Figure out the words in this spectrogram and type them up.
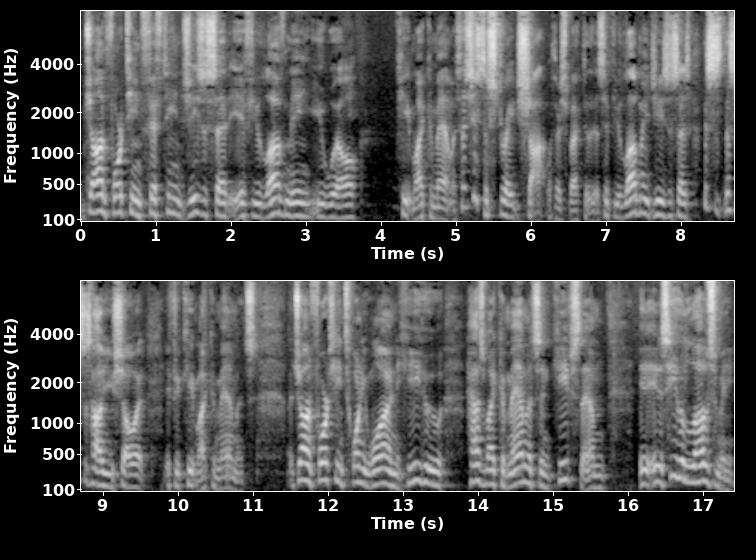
John 14, 15, Jesus said, If you love me, you will keep my commandments. That's just a straight shot with respect to this. If you love me, Jesus says, this is, this is how you show it if you keep my commandments. John 14, 21, he who has my commandments and keeps them, it is he who loves me.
